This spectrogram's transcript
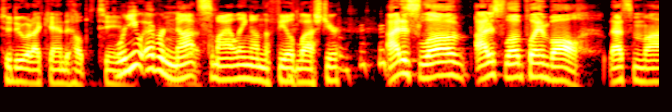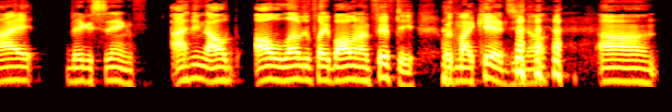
to do what I can to help the team. Were you ever not smiling on the field last year? I just love I just love playing ball. That's my biggest thing. I think I'll I'll love to play ball when I'm 50 with my kids. You know, um,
